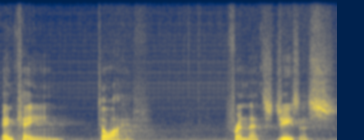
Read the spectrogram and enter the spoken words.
and came to life. Friend, that's Jesus.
